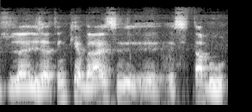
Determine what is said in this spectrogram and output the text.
já, já tem que quebrar esse, esse tabu.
